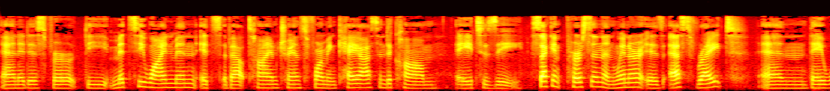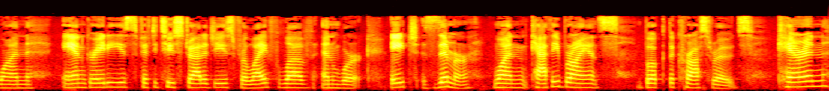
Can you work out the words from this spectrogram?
and it is for the Mitzi Weinman. It's about time transforming chaos into calm, A to Z. Second person and winner is S. Wright, and they won Anne Grady's 52 Strategies for Life, Love, and Work. H. Zimmer won Kathy Bryant's book, The Crossroads. Karen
